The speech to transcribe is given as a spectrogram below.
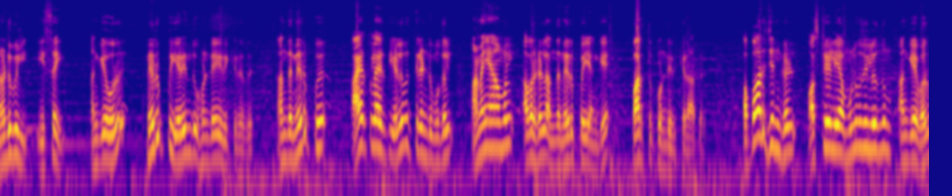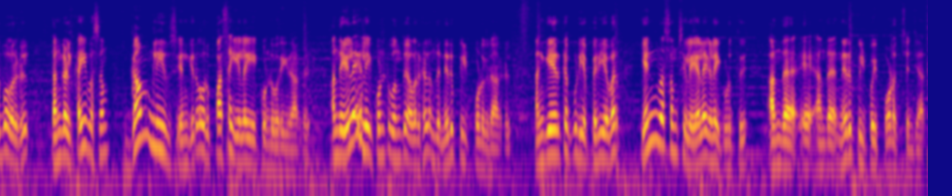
நடுவில் இசை அங்கே ஒரு நெருப்பு எரிந்து கொண்டே இருக்கிறது. அந்த நெருப்பு ஆயிரத்தி தொள்ளாயிரத்தி எழுபத்தி ரெண்டு முதல் அணையாமல் அவர்கள் அந்த நெருப்பை அங்கே பார்த்து கொண்டிருக்கிறார்கள். அபார்ஜின்கள் ஆஸ்திரேலியா முழுவதிலிருந்தும் அங்கே வருபவர்கள் தங்கள் கைவசம் கம் லீவ்ஸ் என்கிற ஒரு பசை இலையை கொண்டு வருகிறார்கள். அந்த இலைகளை கொண்டு வந்து அவர்கள் அந்த நெருப்பில் போடுகிறார்கள். அங்கே இருக்கக்கூடிய பெரியவர் என் வசம் சில இலைகளை கொடுத்து அந்த அந்த நெருப்பில் போய் போடச் செஞ்சார்.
